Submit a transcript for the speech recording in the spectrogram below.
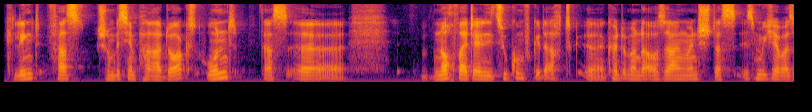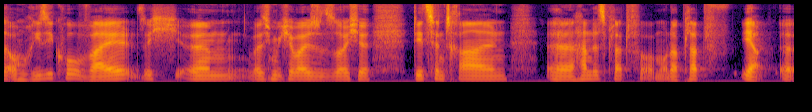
klingt fast schon ein bisschen paradox. Und das äh, noch weiter in die Zukunft gedacht, äh, könnte man da auch sagen, Mensch, das ist möglicherweise auch ein Risiko, weil sich, ähm, weil sich möglicherweise solche dezentralen äh, Handelsplattformen oder Platt, ja, äh,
